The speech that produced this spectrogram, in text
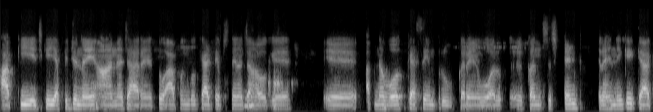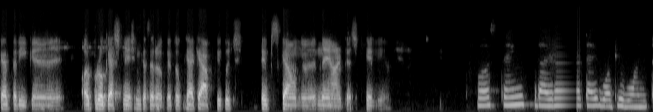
आपकी एज के या फिर जो नए आना चाह रहे हैं तो आप उनको क्या टिप्स देना चाहोगे? अपना वर्क कैसे इम्प्रूव करें? वो और कंसिस्टेंट रहने के क्या क्या तरीके हैं? और प्रोकेस्टिनेशन कैसे रोके तो क्या क्या आपके कुछ टिप्स क्या होंगे नए आर्टिस्ट के लिए? First thing prioritize what you want.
